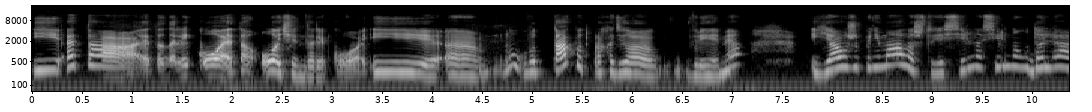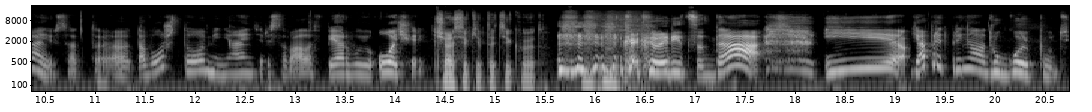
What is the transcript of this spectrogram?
И это, это далеко, это очень далеко. И э, ну, вот так вот проходило время. И я уже понимала, что я сильно-сильно удаляюсь от э, того, что меня интересовало в первую очередь. Часики-то тикают. Как говорится, да. И я предприняла другой путь.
